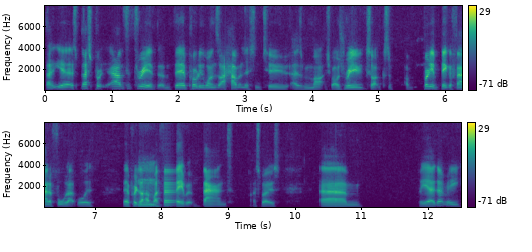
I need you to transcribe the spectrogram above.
That, yeah, that's, that's pretty, out of the three of them, they're probably the ones I haven't listened to as much. But I was really excited because I'm pretty big a fan of Fall Out Boy. They're pretty like Mm. my favorite band, I suppose. Um, but yeah, I don't really.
